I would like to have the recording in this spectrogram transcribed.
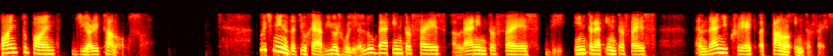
point-to-point -point GRE tunnels, which means that you have usually a loopback interface, a LAN interface, the internet interface, and then you create a tunnel interface.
